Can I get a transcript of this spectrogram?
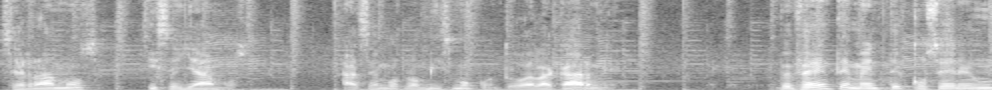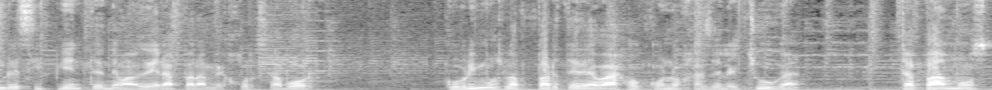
Cerramos y sellamos. Hacemos lo mismo con toda la carne. Preferentemente cocer en un recipiente de madera para mejor sabor. Cubrimos la parte de abajo con hojas de lechuga, tapamos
